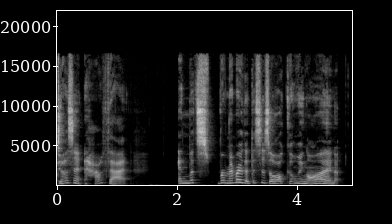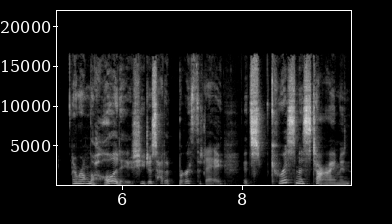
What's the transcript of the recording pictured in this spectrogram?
doesn't have that. And let's remember that this is all going on around the holidays. She just had a birthday. It's Christmas time and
